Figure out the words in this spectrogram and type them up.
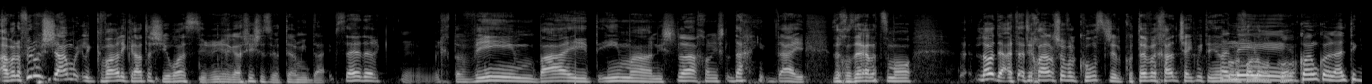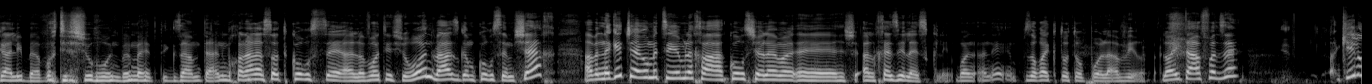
אבל אפילו שם, כבר לקראת השיעור העשירי, הרגשתי שזה יותר מדי. בסדר, מכתבים, בית, אימא, נשלח, לא נשלח, די, די. זה חוזר על עצמו. לא יודע, את, את יכולה לחשוב על קורס של כותב אחד שהיית מתעניינת בו לכל אני, אורכו? קודם כל, אל תיגע לי באבות ישורון, באמת, הגזמת. אני מוכנה לעשות קורס אה, על אבות ישורון, ואז גם קורס המשך, אבל נגיד שהיו מציעים לך קורס שלם אה, על חזי לסקלי. בוא, אני זורקת אותו פה לאוויר. לא היית עף על זה? כאילו,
